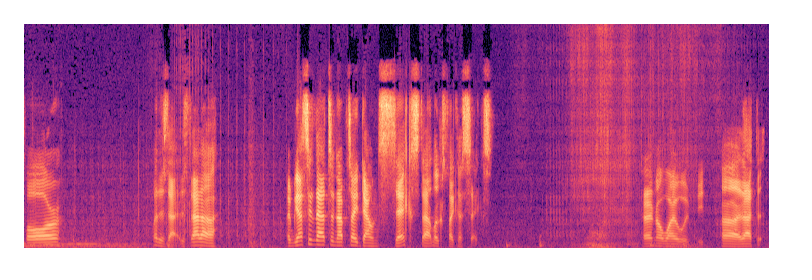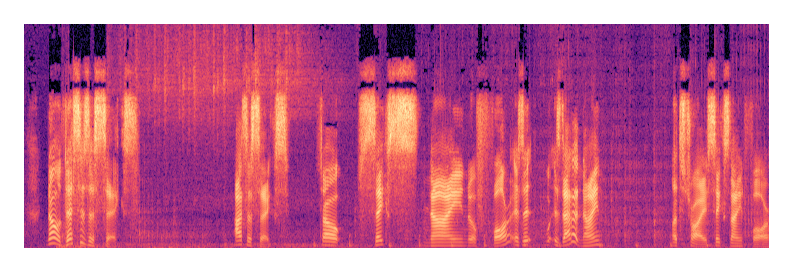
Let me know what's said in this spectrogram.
Four. What is that? Is that a... I'm guessing that's an upside down six? That looks like a six. I don't know why it would be... Uh, that... No, this is a six. That's a six. So, six, nine, four? Is it... Is that a nine? Let's try. Six, nine, four.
